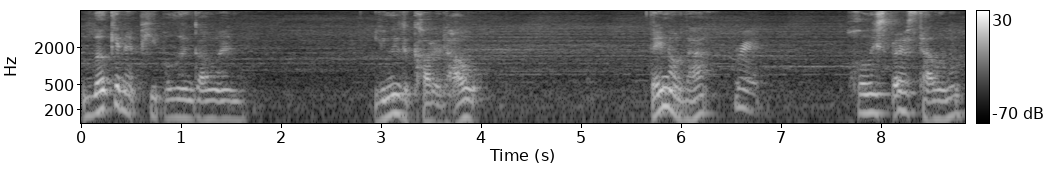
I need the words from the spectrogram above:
looking at people and going, you need to cut it out. They know that. Right. Holy Spirit's telling them.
